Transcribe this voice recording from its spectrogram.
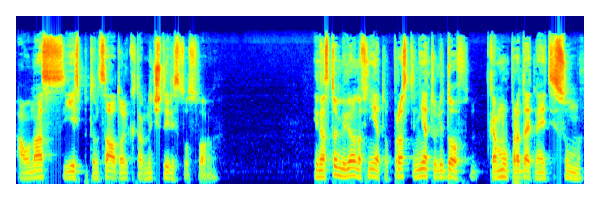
а у нас есть потенциал только там на 400 условно. И на 100 миллионов нету, просто нету лидов, кому продать на эти суммы.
